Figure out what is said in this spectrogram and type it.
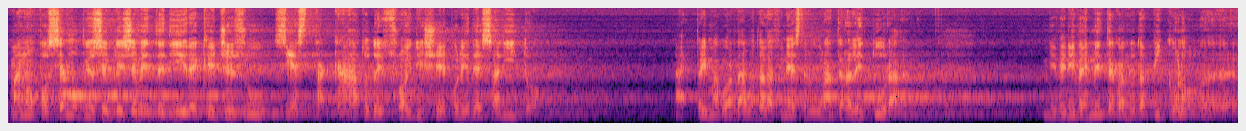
Ma non possiamo più semplicemente dire che Gesù si è staccato dai suoi discepoli ed è salito. Eh, prima guardavo dalla finestra durante la lettura, mi veniva in mente quando da piccolo eh,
